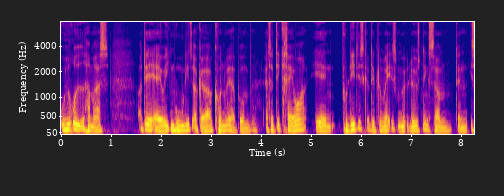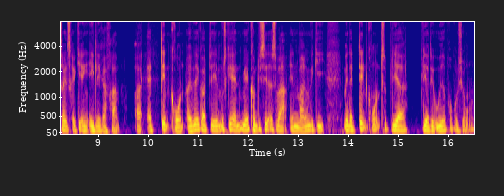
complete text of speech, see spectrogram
udrydde Hamas, og det er jo ikke muligt at gøre kun ved at bombe. Altså det kræver en politisk og diplomatisk løsning, som den israelske regering ikke lægger frem. Og af den grund, og jeg ved godt, det er måske et mere kompliceret svar, end mange vil give, men af den grund, så bliver, bliver det ude af proportioner.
